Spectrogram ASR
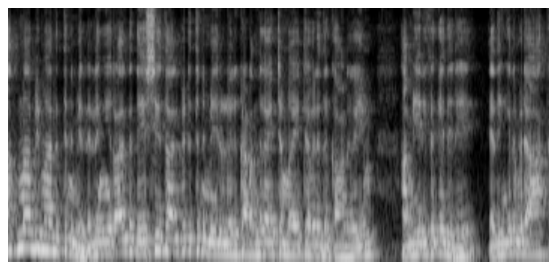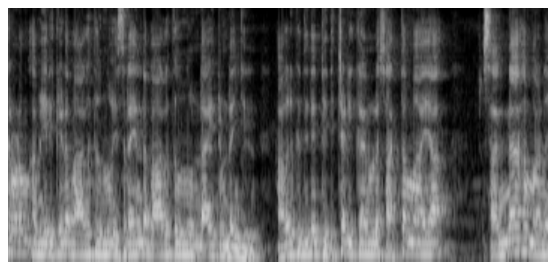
ആത്മാഭിമാനത്തിന് മേൽ അല്ലെങ്കിൽ ഇറാന്റെ ദേശീയ താല്പര്യത്തിന് മേലുള്ള ഒരു കടന്നുകയറ്റമായിട്ട് അവരിത് കാണുകയും അമേരിക്കക്കെതിരെ ഏതെങ്കിലും ഒരു ആക്രമണം അമേരിക്കയുടെ ഭാഗത്തു നിന്നോ ഇസ്രായേലിന്റെ ഭാഗത്തു നിന്നോ ഉണ്ടായിട്ടുണ്ടെങ്കിൽ അവർക്കെതിരെ തിരിച്ചടിക്കാനുള്ള ശക്തമായ സന്നാഹമാണ്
